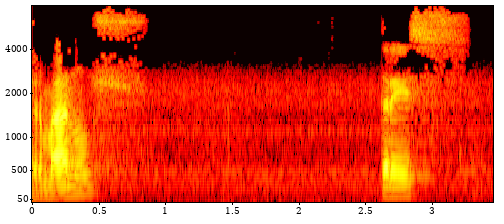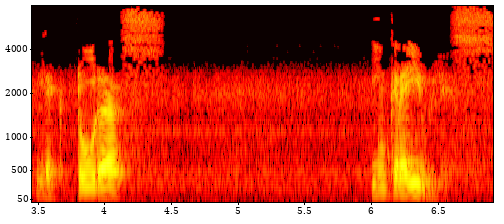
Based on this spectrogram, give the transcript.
hermanos, tres lecturas increíbles,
